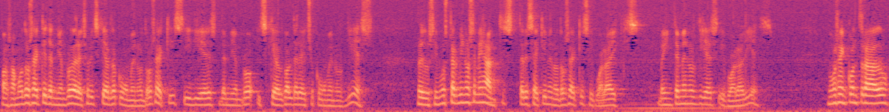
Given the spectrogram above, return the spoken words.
pasamos 2x del miembro derecho al izquierdo como menos 2x y 10 del miembro izquierdo al derecho como menos 10. Reducimos términos semejantes, 3x menos 2x igual a x, 20 menos 10 igual a 10. Hemos encontrado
